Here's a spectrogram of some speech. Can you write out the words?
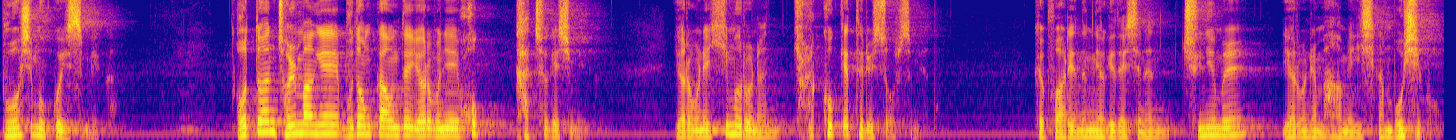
무엇이 묻고 있습니까? 어떠한 절망의 무덤 가운데 여러분이 혹 갇혀 계십니까? 여러분의 힘으로는 결코 깨뜨릴 수 없습니다. 그 부활의 능력이 되시는 주님을 여러분의 마음에 이 시간 모시고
